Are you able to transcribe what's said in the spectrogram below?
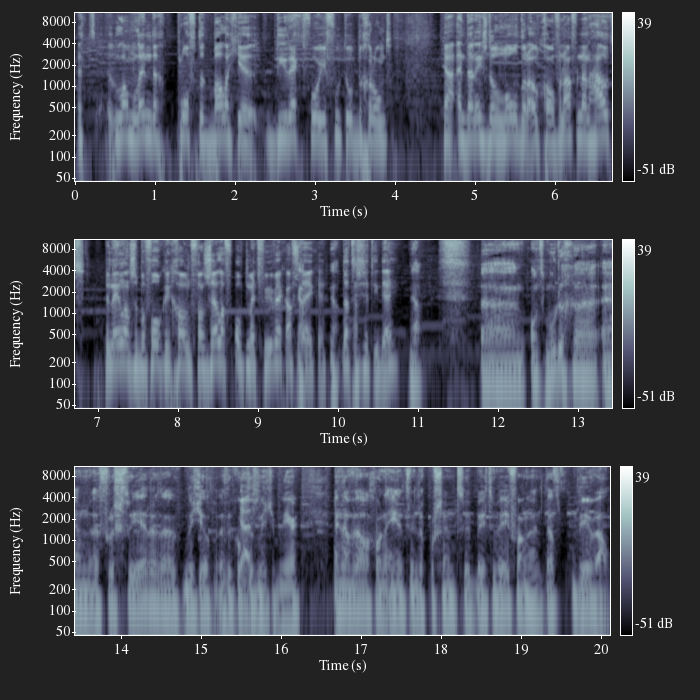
het lamlendig ploft het balletje direct voor je voeten op de grond. Ja, en dan is de lol er ook gewoon vanaf. En dan houdt de Nederlandse bevolking gewoon vanzelf op met vuurwerk afsteken. Ja, ja, dat ja. is het idee. Ja. Eh, ontmoedigen en eh, frustreren, daar, een beetje op, daar komt het een beetje op neer. En dan wel gewoon 21% BTW vangen, dat weer wel.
